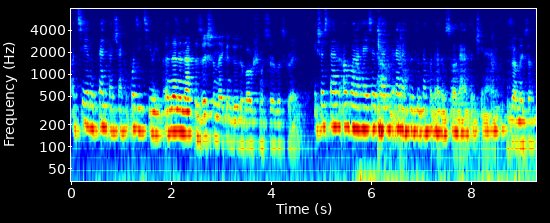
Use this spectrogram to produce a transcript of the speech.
A cél, hogy fenntartsák a pozíciójukat. And then in that position, they can do devotional service great. És aztán abban a helyzetben remekül tudnak odaadó szolgálatot csinálni. Does that make sense?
